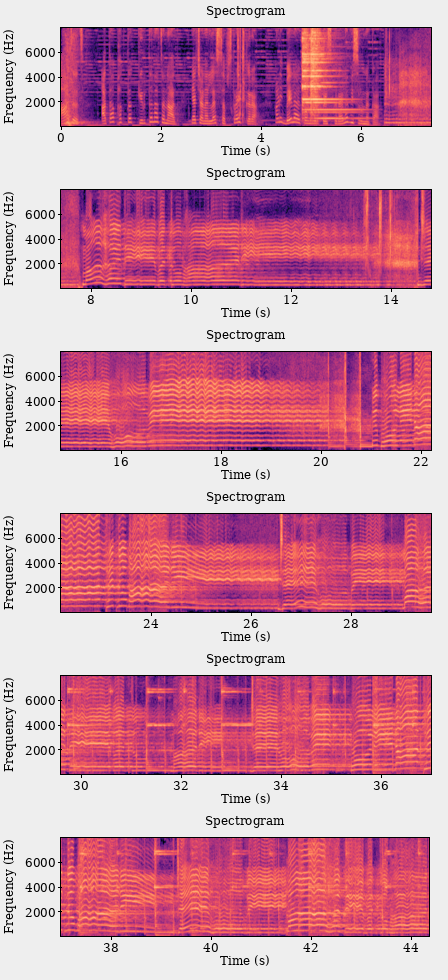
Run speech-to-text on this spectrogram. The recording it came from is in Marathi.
आजच आता फक्त कीर्तनाचा नाद या चॅनलला सबस्क्राईब करा आणि बेल आयकॉनवर प्रेस करायला विसरू नका. महादेव तुम्हारी বদ্ধ ভাই।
